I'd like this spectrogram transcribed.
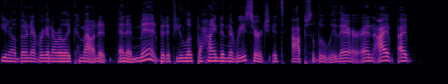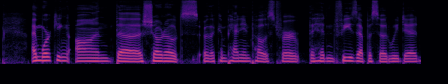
you know, they're never going to really come out and, and admit. But if you look behind in the research, it's absolutely there. And I've, I've, I'm working on the show notes or the companion post for the Hidden Fees episode we did.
